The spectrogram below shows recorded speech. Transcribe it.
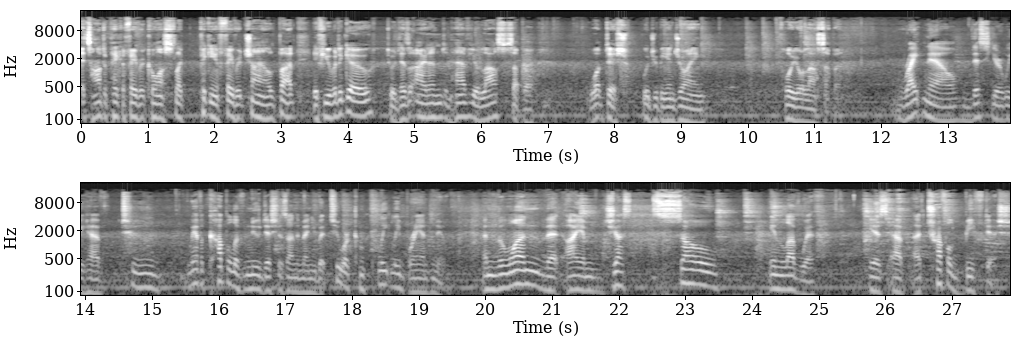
It's hard to pick a favorite course like picking a favorite child, but if you were to go to a desert island and have your last supper, what dish would you be enjoying for your last supper? Right now, this year we have two, we have a couple of new dishes on the menu, but two are completely brand new. And the one that I am just so in love with is a, a truffled beef dish,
